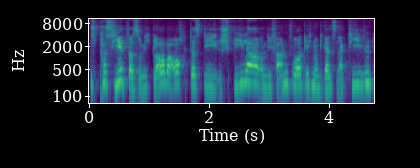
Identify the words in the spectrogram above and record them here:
es passiert was. Und ich glaube auch, dass die Spieler und die Verantwortlichen und die ganzen Aktiven,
